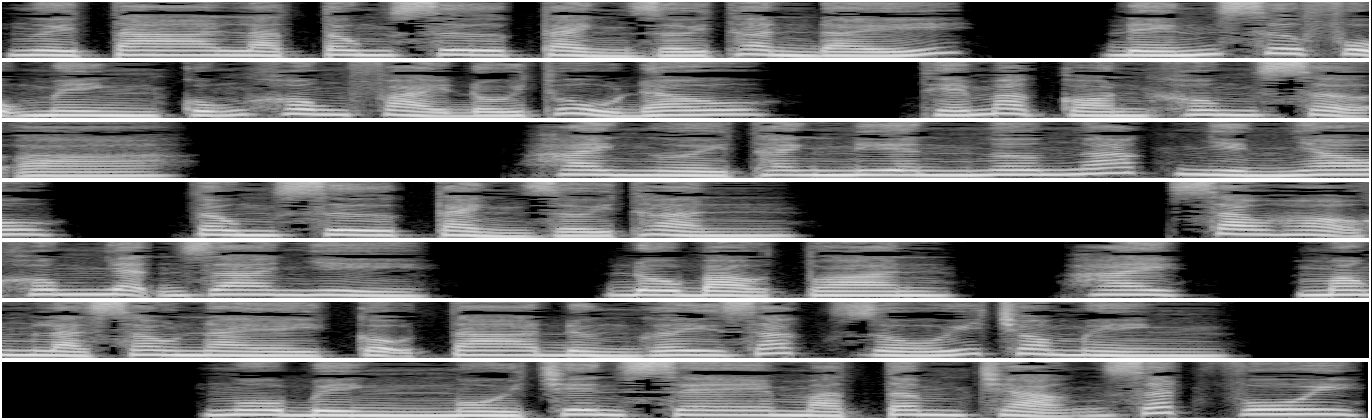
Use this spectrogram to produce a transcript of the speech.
Người ta là tông sư cảnh giới thần đấy, đến sư phụ mình cũng không phải đối thủ đâu, thế mà còn không sợ à? Hai người thanh niên ngơ ngác nhìn nhau, tông sư cảnh giới thần. Sao họ không nhận ra nhỉ? Đồ bảo toàn, hay, mong là sau này cậu ta đừng gây rắc rối cho mình. Ngô Bình ngồi trên xe mà tâm trạng rất vui,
